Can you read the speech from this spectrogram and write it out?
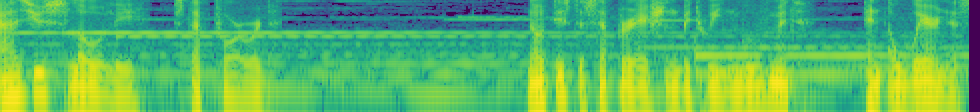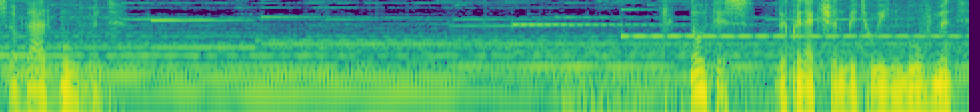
As you slowly step forward, notice the separation between movement and awareness of that movement. Notice the connection between movement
